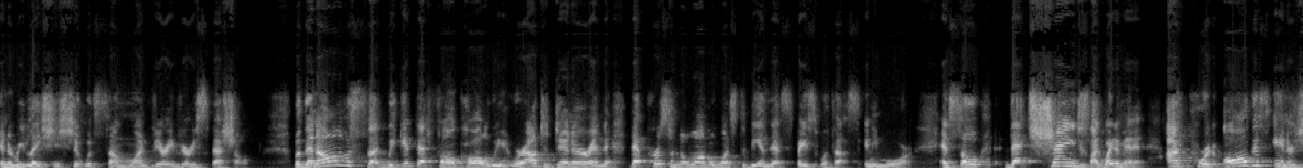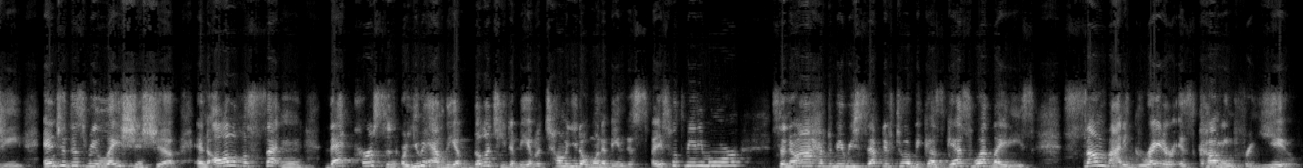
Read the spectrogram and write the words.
in a relationship with someone very, very special. But then all of a sudden, we get that phone call. We, we're out to dinner, and that person no longer wants to be in that space with us anymore. And so that change is like, wait a minute, I've poured all this energy into this relationship, and all of a sudden, that person, or you have the ability to be able to tell me you don't want to be in this space with me anymore. So now I have to be receptive to it because guess what, ladies? Somebody greater is coming for you.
